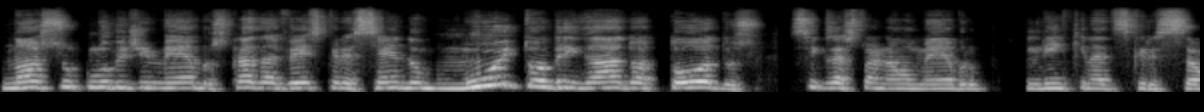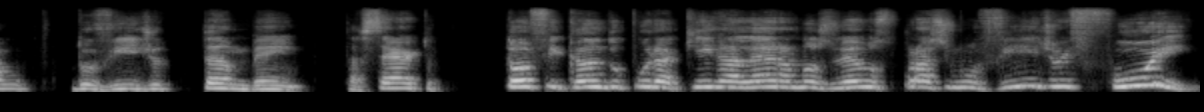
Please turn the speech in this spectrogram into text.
Nosso clube de membros cada vez crescendo. Muito obrigado a todos. Se quiser se tornar um membro, link na descrição do vídeo também, tá certo? Tô ficando por aqui, galera. Nos vemos no próximo vídeo e fui!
